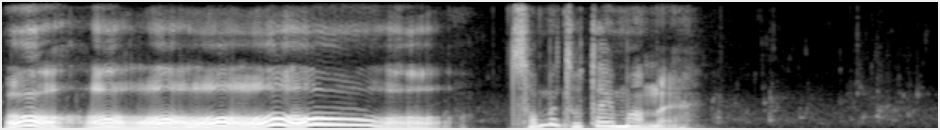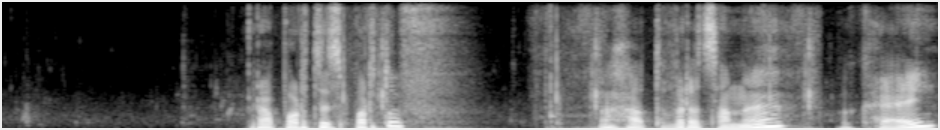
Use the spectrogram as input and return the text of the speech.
O, o, o, o, o! Co my tutaj mamy? Raporty sportów? Aha, to wracamy. Okej.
